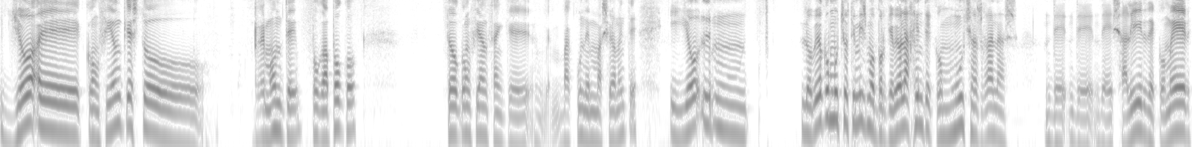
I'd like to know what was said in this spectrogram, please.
Yo eh, confío en que esto remonte poco a poco. Tengo confianza en que vacunen masivamente. Y yo mm, lo veo con mucho optimismo porque veo a la gente con muchas ganas de, salir, de comer,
